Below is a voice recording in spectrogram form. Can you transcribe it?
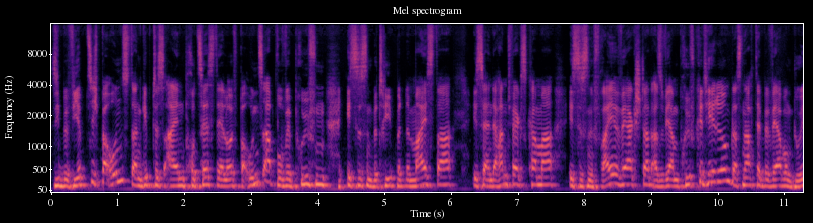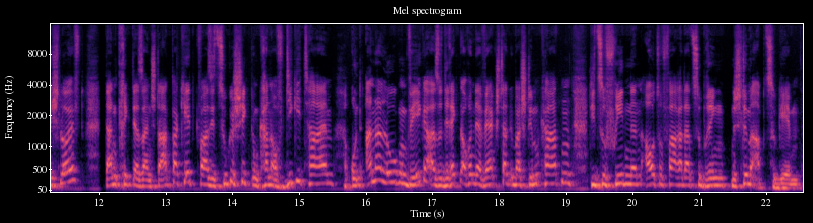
sie bewirbt sich bei uns. Dann gibt es einen Prozess, der läuft bei uns ab, wo wir prüfen, ist es ein Betrieb mit einem Meister, ist er in der Handwerkskammer, ist es eine freie Werkstatt. Also wir haben ein Prüfkriterium, das nach der Bewerbung durchläuft. Dann kriegt er sein Startpaket quasi zugeschickt und kann auf digitalem und analogem Wege, also direkt auch in der Werkstatt über Stimmkarten, die zufriedenen Autofahrer dazu bringen, eine Stimme abzugeben.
